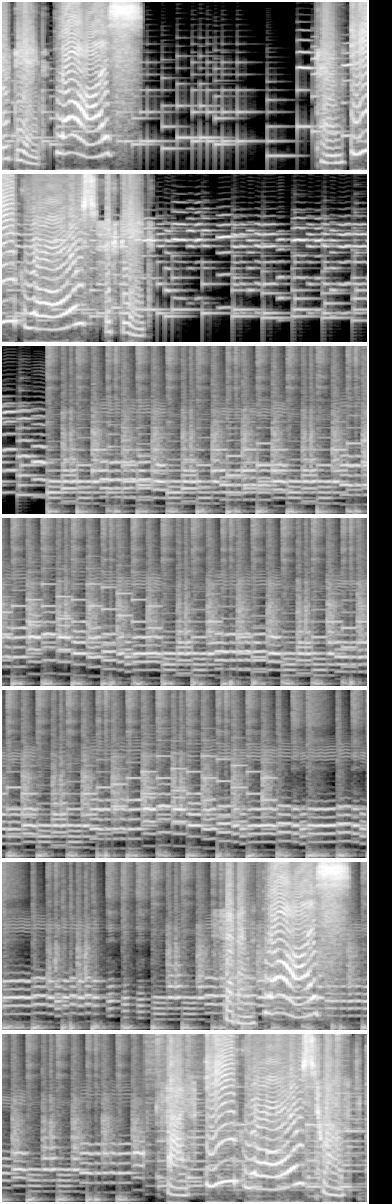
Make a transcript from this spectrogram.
58 plus 10 equals 68 7 plus 5 equals 12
